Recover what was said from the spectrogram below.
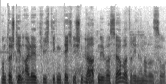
und da stehen alle wichtigen technischen Ja. Daten über Server drinnen oder so,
